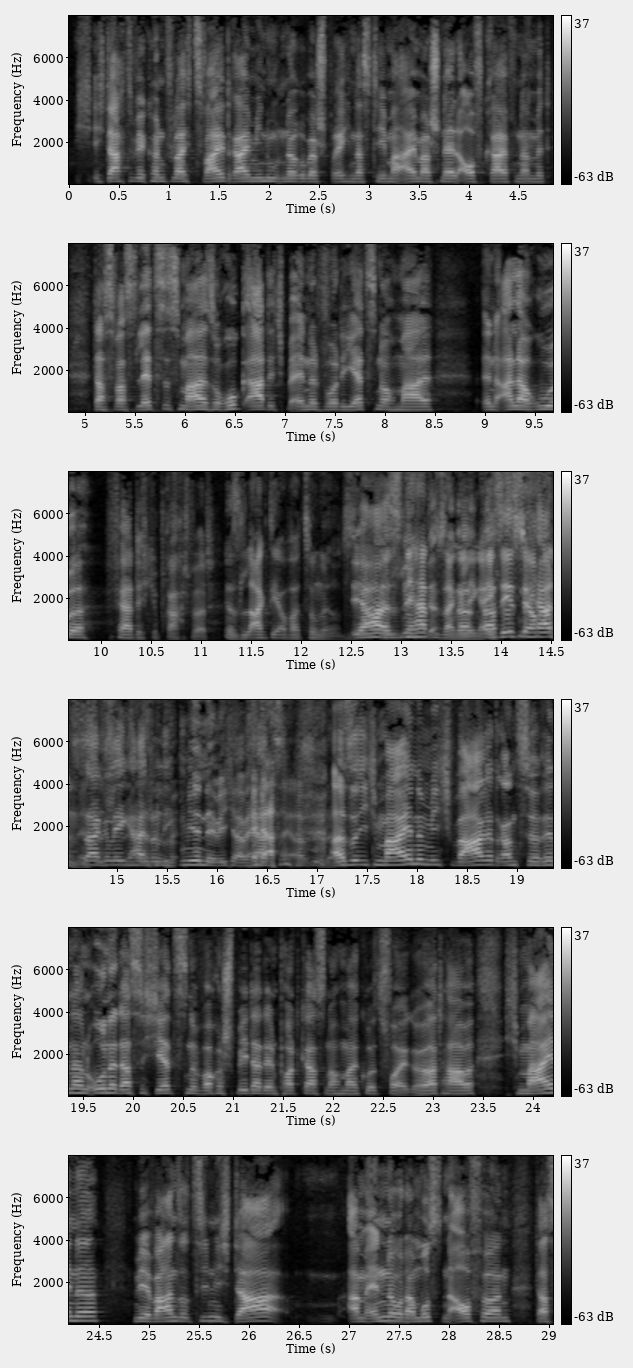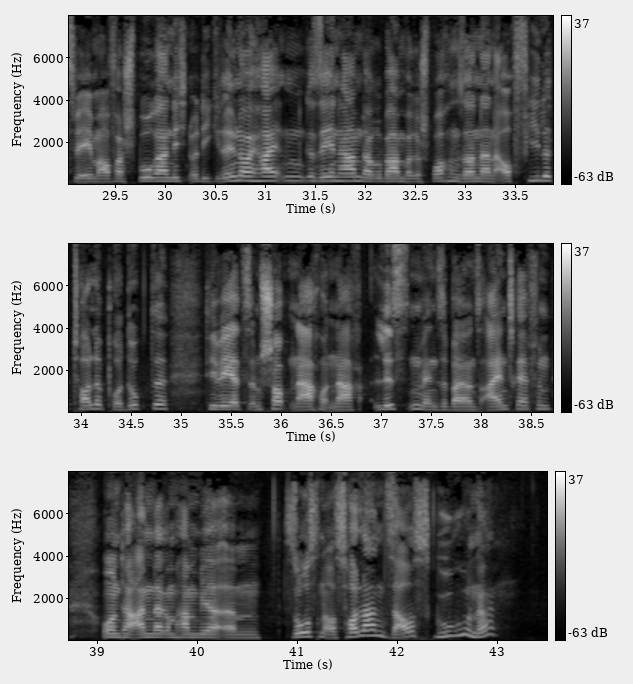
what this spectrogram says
Ich, ich dachte, wir können vielleicht zwei, drei Minuten darüber sprechen, das Thema einmal schnell aufgreifen, damit das, was letztes Mal so ruckartig beendet wurde, jetzt nochmal in aller Ruhe fertiggebracht wird. Es lag dir auf der Zunge. Ja, das es ist eine Herzensangelegenheit. Das ich sehe es ja eine auch an. Herzensangelegenheit und liegt mir nämlich am Herzen. Ja, ja, gut, ja. also ich meine, mich vage dran zu erinnern, ohne dass ich jetzt eine Woche später den Podcast noch mal kurz vorher gehört habe. Ich meine, wir waren so ziemlich da am Ende oder mussten aufhören, dass wir eben auf der Spora nicht nur die Grillneuheiten gesehen haben, darüber haben wir gesprochen, sondern auch viele tolle Produkte, die wir jetzt im Shop nach und nach listen, wenn sie bei uns eintreffen. Unter anderem haben wir ähm, Soßen aus Holland, Saus Guru, ne?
